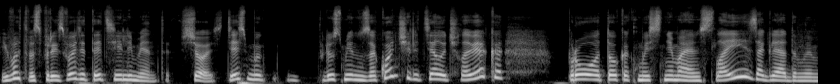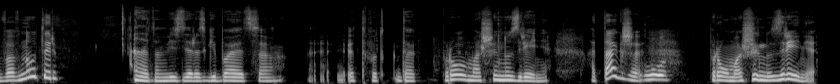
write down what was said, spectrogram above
и вот воспроизводит эти элементы. Все, здесь мы плюс-минус закончили тело человека про то, как мы снимаем слои, заглядываем вовнутрь, она там везде разгибается. Это вот, да, про машину зрения. А также О, про машину зрения.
